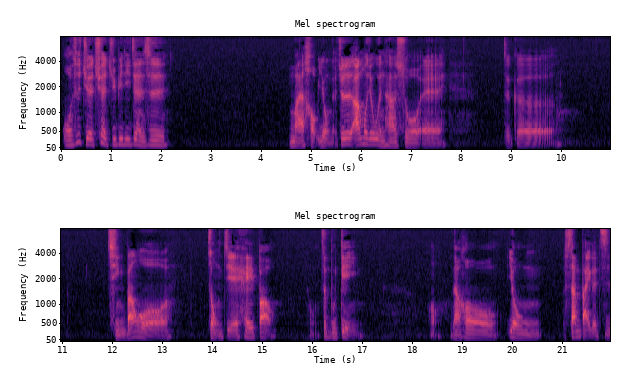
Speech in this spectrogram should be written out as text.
我是觉得 Chat GPT 真的是蛮好用的。就是阿莫就问他说：“哎，这个，请帮我总结《黑豹》这部电影。”然后用三百个字，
